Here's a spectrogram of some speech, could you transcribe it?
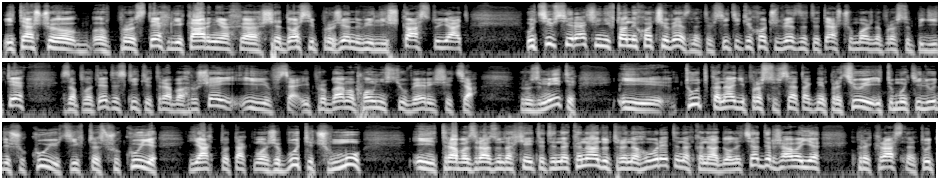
і те, що в простих лікарнях е, ще досі пружинові ліжка стоять. Оці всі речі ніхто не хоче визнати. Всі тільки хочуть визнати те, що можна просто підійти, заплатити, скільки треба грошей, і все. І проблема повністю вирішиться. Розумієте? І тут в Канаді просто все так не працює, і тому ті люди шокують, їх хтось шокує, як то так може бути, чому. І треба зразу нахейтити на Канаду, треба наговорити на Канаду. Але ця держава є прекрасна. Тут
